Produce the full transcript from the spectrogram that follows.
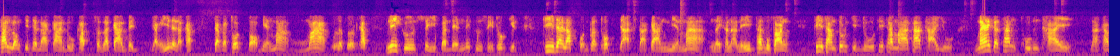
ท่านลองจินตนาการดูครับสถานการณ์เป็นอย่างนี้เนี่ยนะครับ จะกระทบต่อเมียนมามากเหลือเกินครับ นี่คือสี่ประเด็นนี่คือสี่ธุรกิจที่ได้รับผลกระทบจากสถานการณ์เมียนมาในขณะนี้ ท่านผู้ฟังที่ทำธุรกิจอยู่ที่ทำมาค้าขายอยู่ แม้กระทั่งทุนไทย นะครับ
